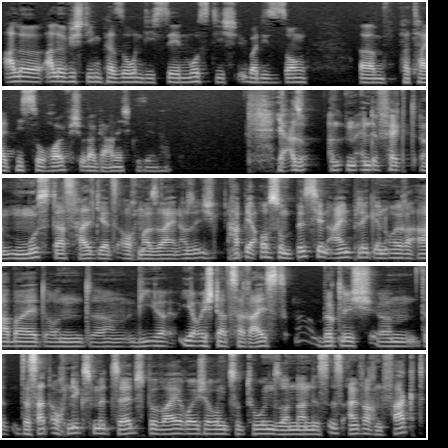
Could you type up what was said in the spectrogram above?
alle, alle wichtigen Personen, die ich sehen muss, die ich über die Saison ähm, verteilt nicht so häufig oder gar nicht gesehen habe. Ja, also im Endeffekt ähm, muss das halt jetzt auch mal sein. Also ich habe ja auch so ein bisschen Einblick in eure Arbeit und ähm, wie ihr, ihr, euch da zerreißt. Wirklich, ähm, das hat auch nichts mit Selbstbeweihräucherung zu tun, sondern es ist einfach ein Fakt.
